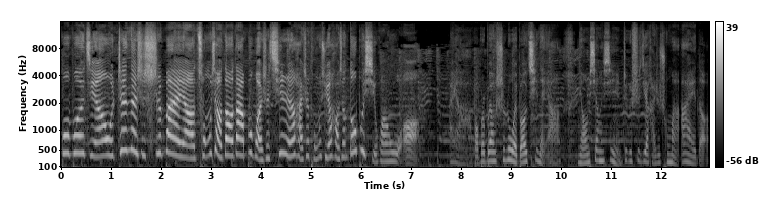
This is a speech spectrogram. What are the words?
波波姐，我真的是失败呀！从小到大，不管是亲人还是同学，好像都不喜欢我。哎呀，宝贝儿，不要失落，也不要气馁啊！你要相信，这个世界还是充满爱的。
